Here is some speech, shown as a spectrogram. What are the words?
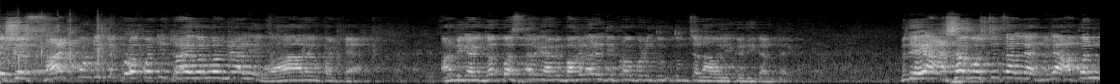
एकशे साठ कोटीची प्रॉपर्टी ड्रायव्हरला मिळाली. वा रे पट्ट्या. आम्ही काय गप बसणार की? आम्ही बघणार आहे ती प्रॉपर्टी तुम तुमच्या नावाने कधी करताय म्हणजे हे अशा गोष्टी चालल्यात. म्हणजे आपण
